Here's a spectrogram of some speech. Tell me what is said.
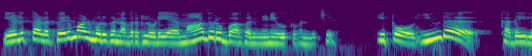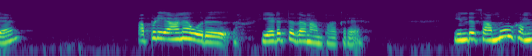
எழுத்தாளர் பெருமாள் முருகன் அவர்களுடைய மாதுருபாகன் நினைவுக்கு வந்துச்சு. இப்போது இந்த கதையில் அப்படியான ஒரு இடத்த தான் நான் பார்க்குறேன். இந்த சமூகம்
